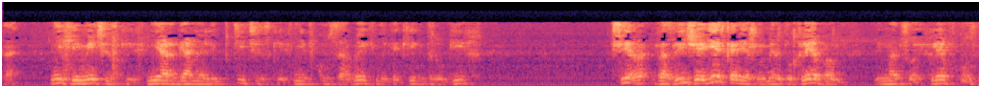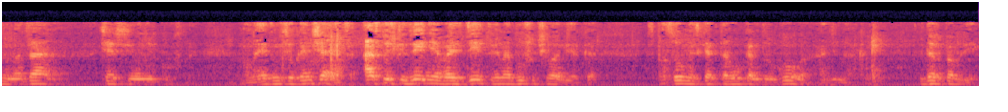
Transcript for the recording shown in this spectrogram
Так. Ни химических, ни органолептических, ни вкусовых, никаких других. Все различия есть, конечно, между хлебом и мацой. Хлеб вкусный, маца чаще всего невкусная. Но на этом все кончается. А с точки зрения воздействия на душу человека, способность как того, как другого одинаковая. И даже по времени.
